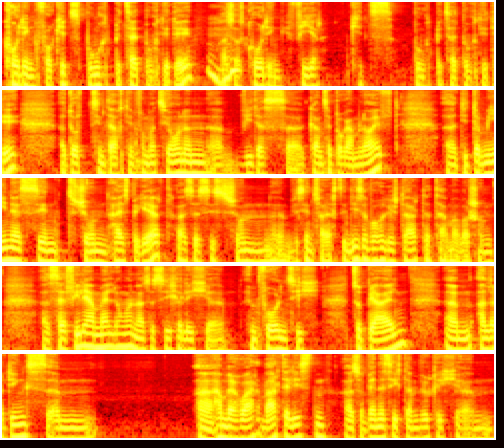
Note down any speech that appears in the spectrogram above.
codingforkids.bz.id, mhm. also das Coding 4 Kids www.bz.it. Äh, dort sind auch die Informationen, äh, wie das äh, ganze Programm läuft. Die Termine sind schon heiß begehrt. Also es ist schon, wir sind zwar erst in dieser Woche gestartet, haben aber schon sehr viele Anmeldungen, also sicherlich empfohlen, sich zu beeilen. Ähm, allerdings ähm, haben wir Wartelisten. Also wenn es sich dann wirklich ähm,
